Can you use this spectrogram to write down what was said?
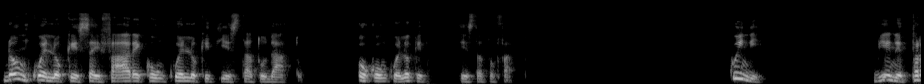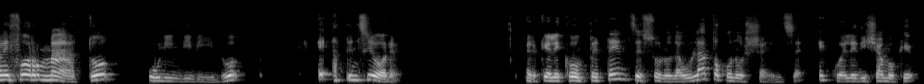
non quello che sai fare con quello che ti è stato dato o con quello che ti è stato fatto. Quindi viene preformato un individuo e attenzione, perché le competenze sono da un lato conoscenze e quelle diciamo che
